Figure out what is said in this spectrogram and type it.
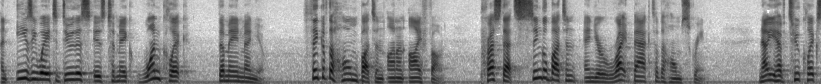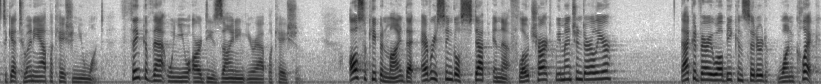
An easy way to do this is to make one click the main menu. Think of the home button on an iPhone. Press that single button and you're right back to the home screen. Now you have two clicks to get to any application you want. Think of that when you are designing your application. Also keep in mind that every single step in that flowchart we mentioned earlier, that could very well be considered one click.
